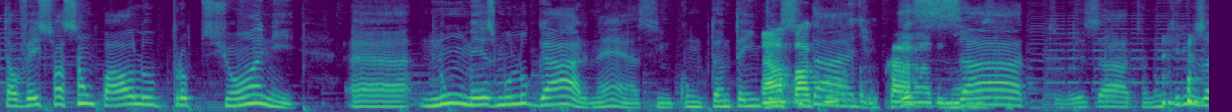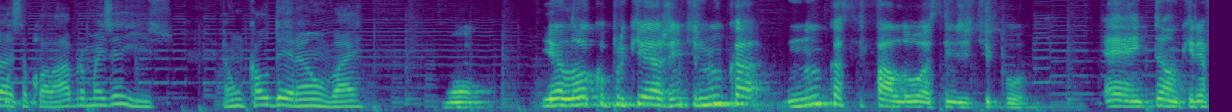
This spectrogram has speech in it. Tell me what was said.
talvez só São Paulo propicione uh, num mesmo lugar, né? Assim, com tanta intensidade. É exato, né? exato. Não queria usar essa palavra, mas é isso. É um caldeirão, vai. É. E é louco porque a gente nunca, nunca se falou assim de tipo, é, então, eu queria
